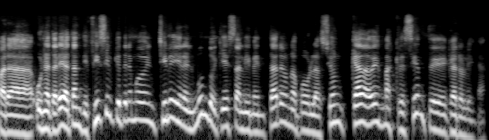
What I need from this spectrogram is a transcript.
para una tarea tan difícil que tenemos en Chile y en el mundo, que es alimentar a una población cada vez más creciente, Carolina.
